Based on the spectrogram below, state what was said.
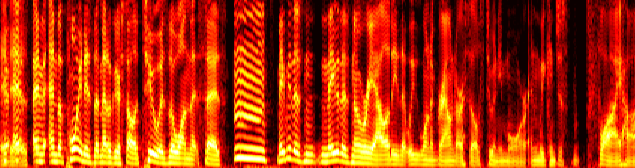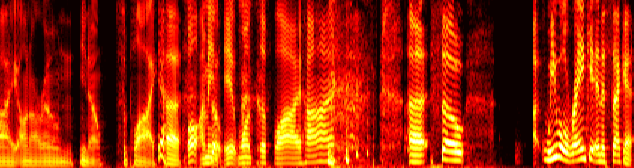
co- is. and and the point is that Metal Gear Solid Two is the one that says, mm, maybe there's maybe there's no reality that we want to ground ourselves to anymore, and we can just fly high on our own, you know, supply. yeah. Uh, well, I mean, so, it wants to fly high. uh, so uh, we will rank it in a second.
